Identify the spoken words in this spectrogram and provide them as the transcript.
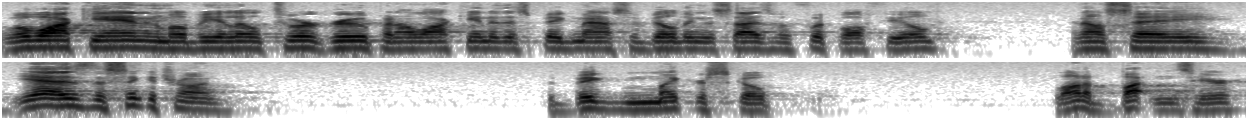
We'll walk in, and we'll be a little tour group, and I'll walk into this big, massive building the size of a football field, and I'll say, Yeah, this is the synchrotron. The big microscope. A lot of buttons here.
